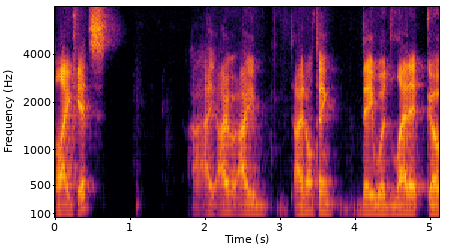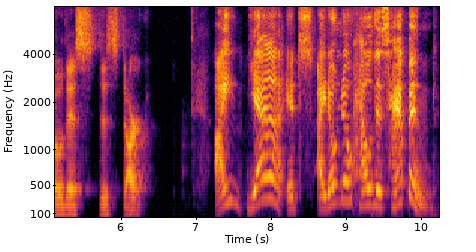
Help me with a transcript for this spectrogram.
Like it's, I, I, I, I don't think they would let it go this this dark. I yeah, it's I don't know how this happened.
